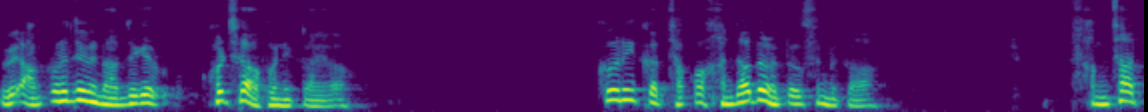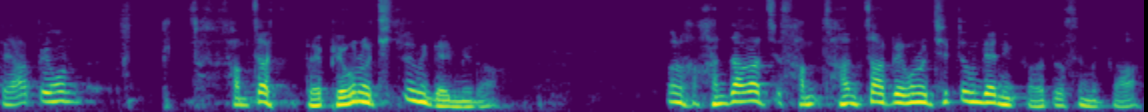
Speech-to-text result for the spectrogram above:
왜 안 끊어주면 나중에 골치가 아프니까요. 그러니까 자꾸 환자들은 어떻습니까? 3차 대학병원, 3차 대병원을 집중이 됩니다. 환자가 3차 병원을 집중되니까 어떻습니까?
